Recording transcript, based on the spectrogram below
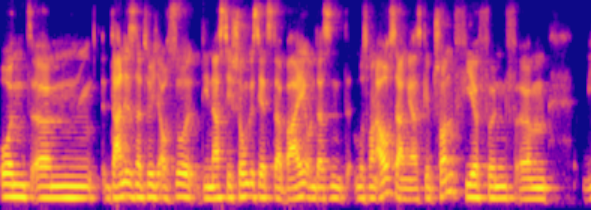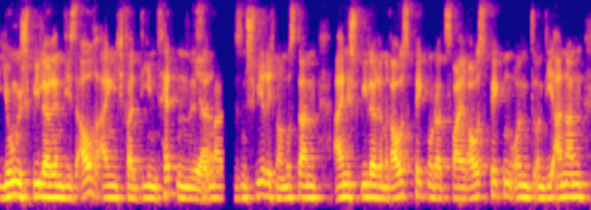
Und ähm, dann ist es natürlich auch so, die Nasti Schunk ist jetzt dabei und das sind, muss man auch sagen, ja, es gibt schon vier, fünf ähm, junge Spielerinnen, die es auch eigentlich verdient hätten. Das ja. ist immer ein bisschen schwierig. Man muss dann eine Spielerin rauspicken oder zwei rauspicken und, und die anderen,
